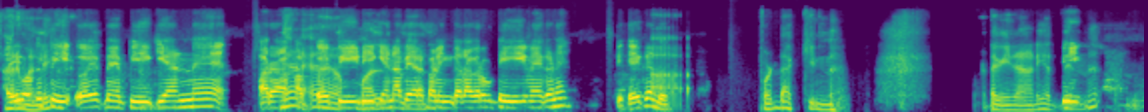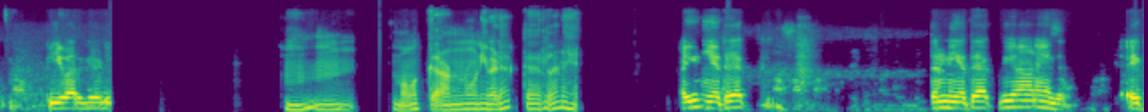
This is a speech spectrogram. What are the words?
හරි ඔය මේ පී කියන්නේ අර පීඩී කියන අප අර. කලින් කතා කරපු ටීම එකන ඒකද? පොඩ්ඩක්කින්න මට විනාඩියත් දෙන්න. පීවර්ගඩි ම්ම්, මම කරන්න ඕනි වැඩක් කරලා නැහැ. අයි නියතයක්? තැන නියතයක් තියෙනවා නේද? ඒක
